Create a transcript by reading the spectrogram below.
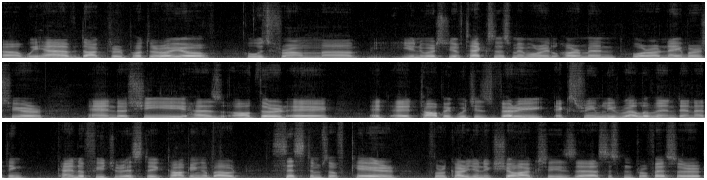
uh, we have Dr. Patarroyo, who's from uh, University of Texas Memorial Hermann, who are our neighbors here, and uh, she has authored a, a, a topic which is very extremely relevant and I think kind of futuristic, talking about systems of care for cardiogenic shock. She's an assistant professor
